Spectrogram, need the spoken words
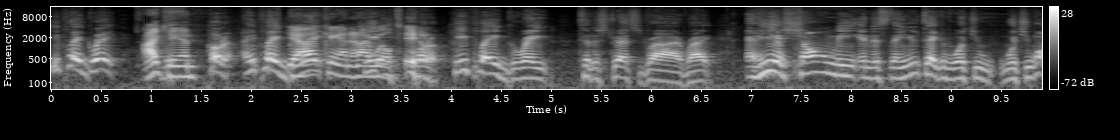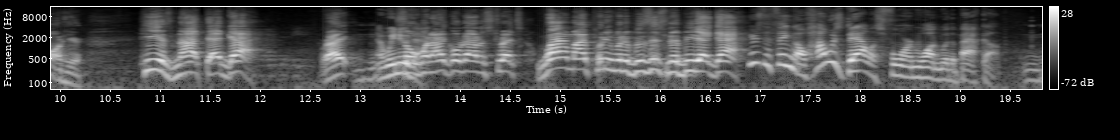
He played great. I can. Hold on, he played great. Yeah, I can, and I He- will, too. hold on. He played great to the stretch drive, right? And he has shown me in this thing. You take what you what you want here. He is not that guy, right? Mm-hmm. And we knew So that. when I go down the stretch, why am I putting him in a position to be that guy? Here's the thing, though. How is Dallas four and one with a backup? Mm.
